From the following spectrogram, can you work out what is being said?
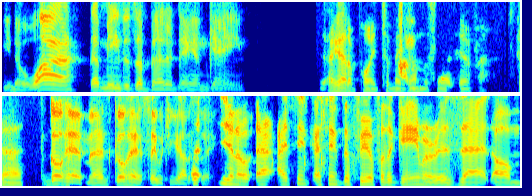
You know why? That means it's a better damn game. I got a point to make on the side here. Go ahead. Go ahead, man. Go ahead. Say what you got to say. You know, I- I think I think the fear for the gamer is that um,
